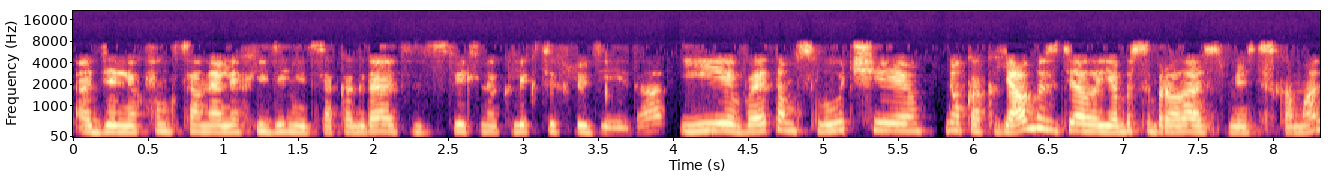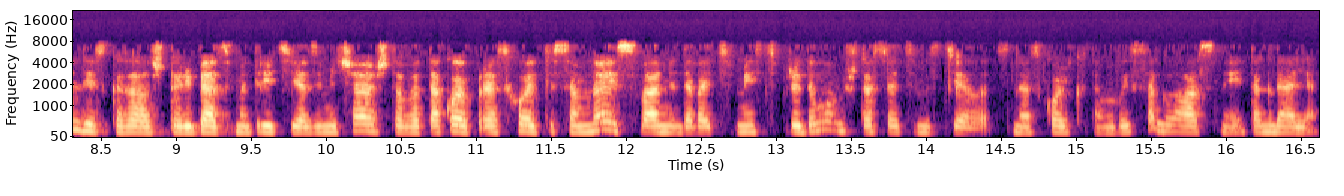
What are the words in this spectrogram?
отдельных функциональных единиц, а когда это действительно коллектив людей, да. И в этом случае, ну, как я бы сделала, я бы собралась вместе с командой и сказала, что, ребят, смотрите, я замечаю, что вот такое происходит и со мной, и с вами, давайте вместе придумаем, что с этим сделать, насколько там вы согласны и так далее.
